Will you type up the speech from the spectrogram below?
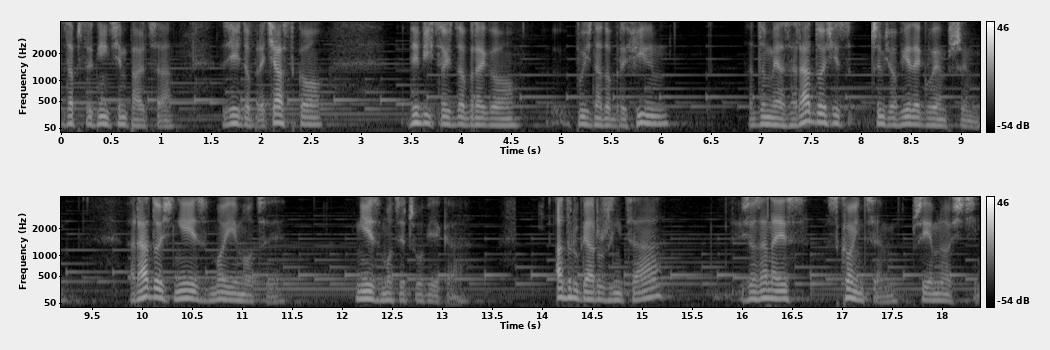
za pstryknięciem palca, zjeść dobre ciastko, wypić coś dobrego, pójść na dobry film, Natomiast radość jest czymś o wiele głębszym. Radość nie jest w mojej mocy, nie jest w mocy człowieka. A druga różnica związana jest z końcem przyjemności.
